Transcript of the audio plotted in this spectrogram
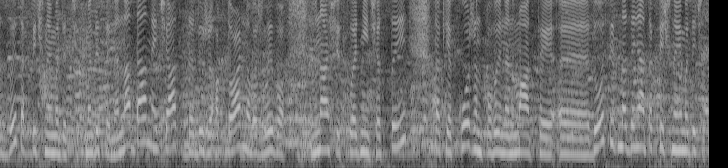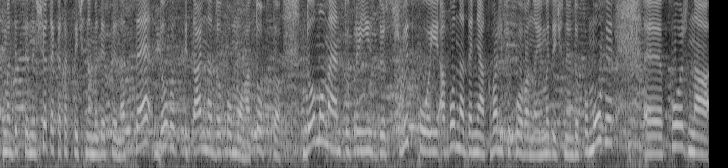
з тактичної медици- медицини. На даний час це дуже актуально, важливо в наші складні часи, так як кожен повинен мати е, досвід з надання тактичної медицини. Що таке тактична медицина? Це догоспітальна допомога, тобто до моменту приїзду з швидкої або надання кваліфікованої медичної допомоги, кожна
